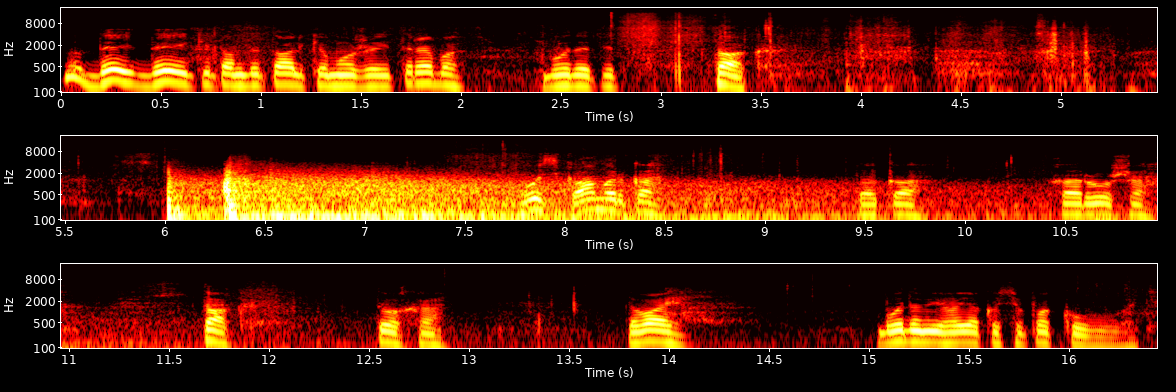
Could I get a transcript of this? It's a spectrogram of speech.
Ну, де, деякі там детальки може і треба буде під. Так. Ось камерка така хороша. Так, Тоха, давай будемо його якось упаковувати.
